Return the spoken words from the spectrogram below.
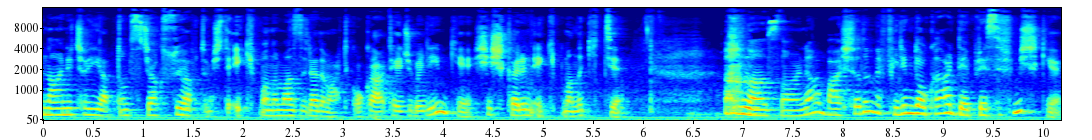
Nane çayı yaptım, sıcak su yaptım. İşte ekipmanımı hazırladım artık. O kadar tecrübeliyim ki. Şişkar'ın ekipmanı kiti. Ondan sonra başladım ve film de o kadar depresifmiş ki.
